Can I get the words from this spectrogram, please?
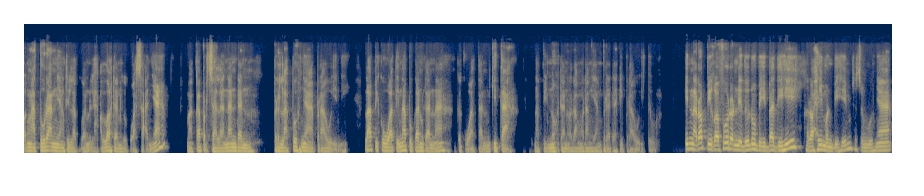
pengaturan yang dilakukan oleh Allah dan kekuasaannya, maka perjalanan dan berlabuhnya perahu ini. Labi kuwatina bukan karena kekuatan kita, Nabi Nuh dan orang-orang yang berada di perahu itu. Inna rabbi ghafurun bi ibadihi rahimun bihim. Sesungguhnya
